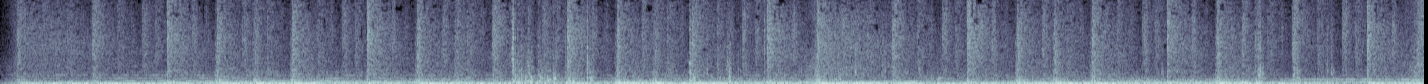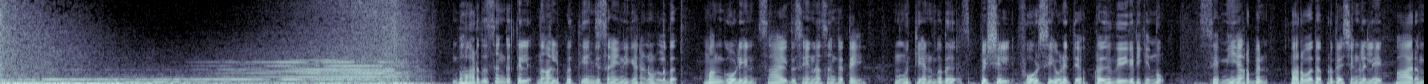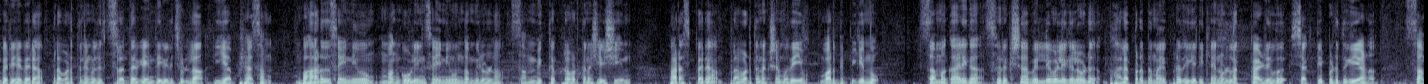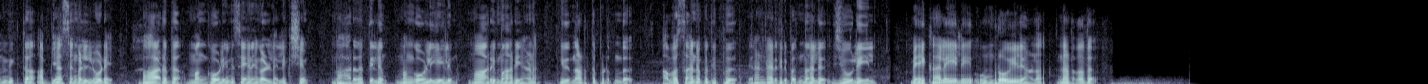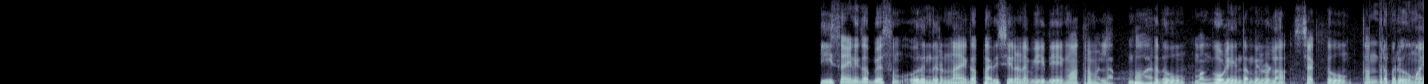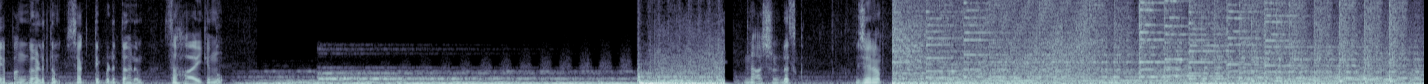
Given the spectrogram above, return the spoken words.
ഭാരത സംഘത്തിൽ നാൽപ്പത്തിയഞ്ച് സൈനികരാണുള്ളത്. മംഗോളിയൻ സായുധ സേനാ സംഘത്തെ നൂറ്റി അൻപത് സ്പെഷ്യൽ ഫോഴ്സ് യൂണിറ്റ് പ്രതിനിധീകരിക്കുന്നു. സെമി അർബൻ പർവത പ്രദേശങ്ങളിലെ പാരമ്പര്യേതര പ്രവർത്തനങ്ങളിൽ ശ്രദ്ധ കേന്ദ്രീകരിച്ചുള്ള ഈ അഭ്യാസം ഭാരത സൈന്യവും മംഗോളിയൻ സൈന്യവും തമ്മിലുള്ള സംയുക്ത പ്രവർത്തനശേഷിയും പരസ്പര പ്രവർത്തനക്ഷമതയും വർദ്ധിപ്പിക്കുന്നു. സമകാലിക സുരക്ഷാ വെല്ലുവിളികളോട് ഫലപ്രദമായി പ്രതികരിക്കാനുള്ള കഴിവ് ശക്തിപ്പെടുത്തുകയാണ് സംയുക്ത അഭ്യാസങ്ങളിലൂടെ ഭാരത മംഗോളിയൻ സേനകളുടെ ലക്ഷ്യം. ഭാരതത്തിലും മംഗോളിയയിലും മാറി മാറിയാണ് ഇത് നടത്തപ്പെടുന്നത്. അവസാന പതിപ്പ് രണ്ടായിരത്തി ഇരുപത്തിനാല് ജൂലൈയിൽ മേഘാലയയിലെ ഉംറോയിലാണ് നടന്നത്. ഈ സൈനികാഭ്യാസം ഒരു നിർണായക പരിശീലന വേദിയായി മാത്രമല്ല ഭാരതവും മംഗോളിയയും തമ്മിലുള്ള ശക്തവും തന്ത്രപരവുമായ പങ്കാളിത്തം ശക്തിപ്പെടുത്താനും സഹായിക്കുന്നു. നാഷണൽ ഡെസ്ക് ജനം.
